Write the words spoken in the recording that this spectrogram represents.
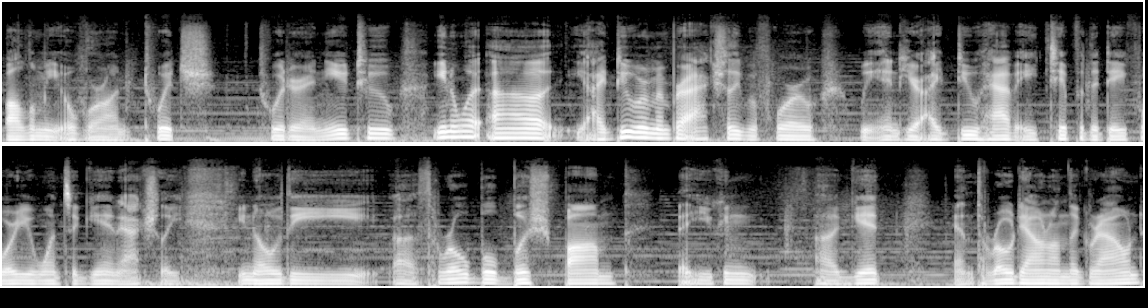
Follow me over on Twitch, Twitter, and YouTube. You know what? Uh, I do remember actually before we end here, I do have a tip of the day for you once again. Actually, you know the uh, throwable bush bomb that you can uh, get and throw down on the ground.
